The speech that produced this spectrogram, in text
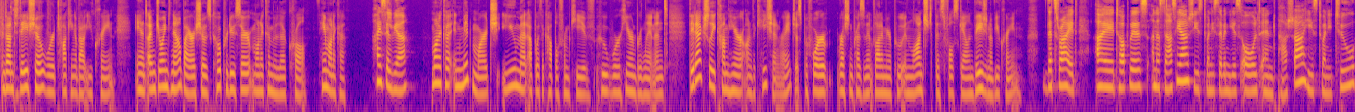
and on today's show, we're talking about Ukraine And I'm joined now by our show's co producer, Monica Müller Kroll. Hey, Monica. Hi, Sylvia. Monica, in mid March, you met up with a couple from Kiev who were here in Berlin, and they'd actually come here on vacation, right? Just before Russian President Vladimir Putin launched this full scale invasion of Ukraine. That's right. I talked with Anastasia, she's 27 years old, and Pasha, he's 22,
